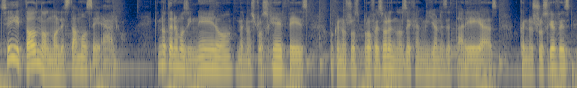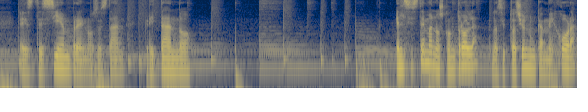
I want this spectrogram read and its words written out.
Sí, todos nos molestamos de algo, que no tenemos dinero, de nuestros jefes, o que nuestros profesores nos dejan millones de tareas, o que nuestros jefes este, siempre nos están gritando. El sistema nos controla, la situación nunca mejora,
